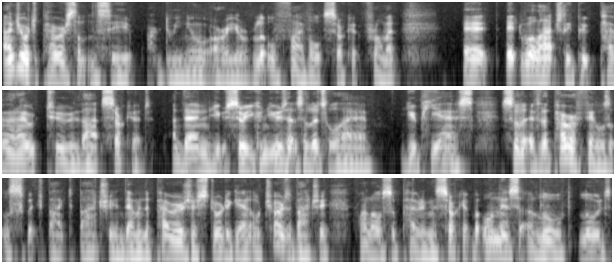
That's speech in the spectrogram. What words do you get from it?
and you were to power something, say Arduino or your little 5 volt circuit from it, it, it will actually put power out to that circuit. And then you, so you can use it as a little uh, UPS so that if the power fails, it'll switch back to battery. And then when the power is restored again, it'll charge the battery while also powering the circuit, but only at a low loads.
